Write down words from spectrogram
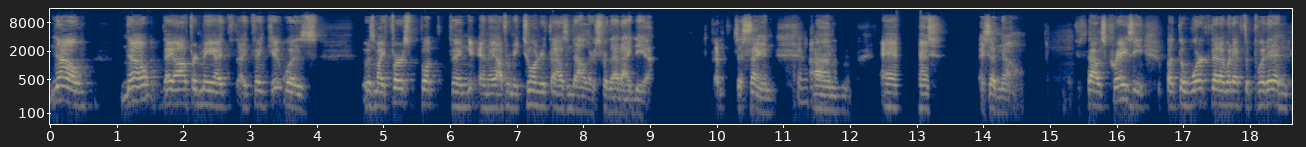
No, no. They offered me. I I think it was it was my first book thing, and they offered me two hundred thousand dollars for that idea. I'm just saying. Um, and I said no. It sounds crazy, but the work that I would have to put in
